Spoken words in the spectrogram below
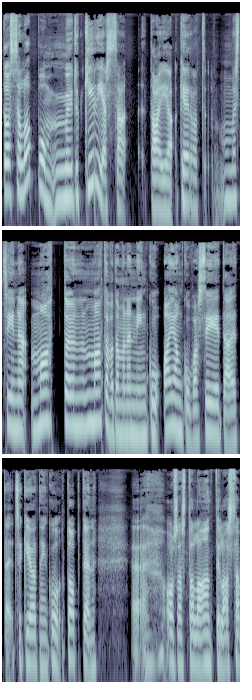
Tuossa loppuun myyty kirjassa tai kerrot, mun mielestä siinä mahtava, mahtava tämmöinen niin kuin ajankuva siitä, että, että sekin oot niin kuin top ten äh, osastolla Anttilassa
